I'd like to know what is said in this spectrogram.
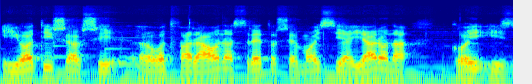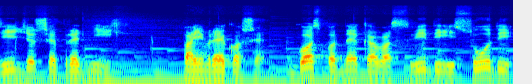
I otišavši e, od faraona sretoše Mojsija i Jarona koji iziđoše pred njih, pa im rekoše, Gospod neka vas vidi i sudi,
